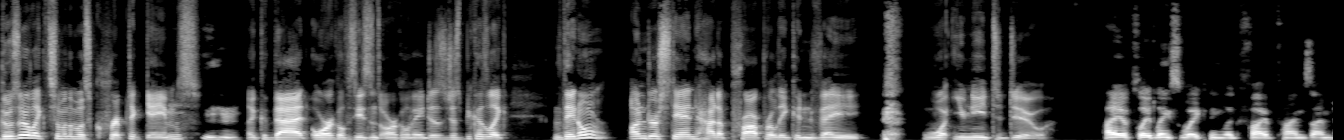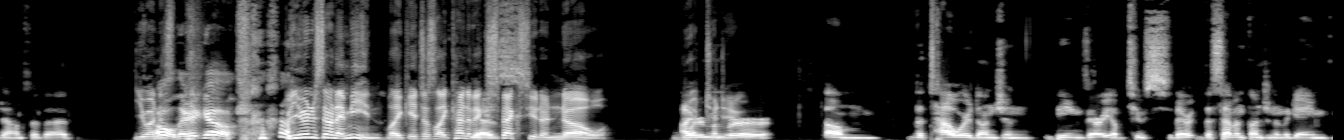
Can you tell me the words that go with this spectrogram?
those are like some of the most cryptic games. mhm. Like that Oracle of Seasons, Oracle of Ages, just because like they don't understand how to properly convey what you need to do. I have played Link's Awakening like five times. I'm down for that. You Oh, there you go. but you understand what I mean? Like it just like kind of Yes. expects you to know. I what to do. remember um the tower dungeon being very obtuse. There, the seventh dungeon in the game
